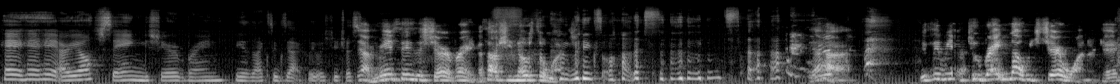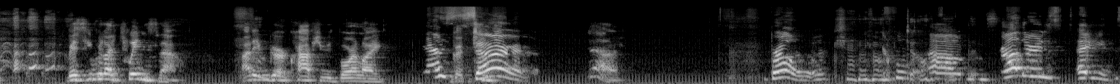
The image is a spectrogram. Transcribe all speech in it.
Hey, hey, hey! Are y'all saying you share a brain? Because that's exactly what you just Yeah, said. me and Stacey share a brain. That's how she knows so much. that makes a lot of sense. Yeah. You think we have two brains? No, we share one, okay? Basically, we're like twins now. I didn't give her crap. She was born like, Yes, Good sir. yeah. Bro. Genuinely don't like Um, brothers, I mean,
